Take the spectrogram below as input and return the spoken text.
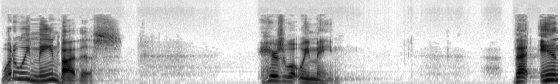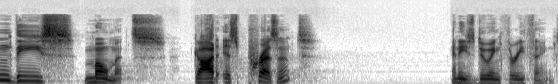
What do we mean by this? Here's what we mean that in these moments, God is present and He's doing three things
